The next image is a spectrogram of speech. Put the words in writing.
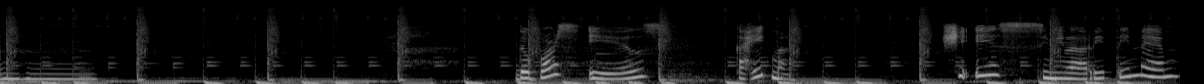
Mm -hmm. The first is Kahikma. She is similarity name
